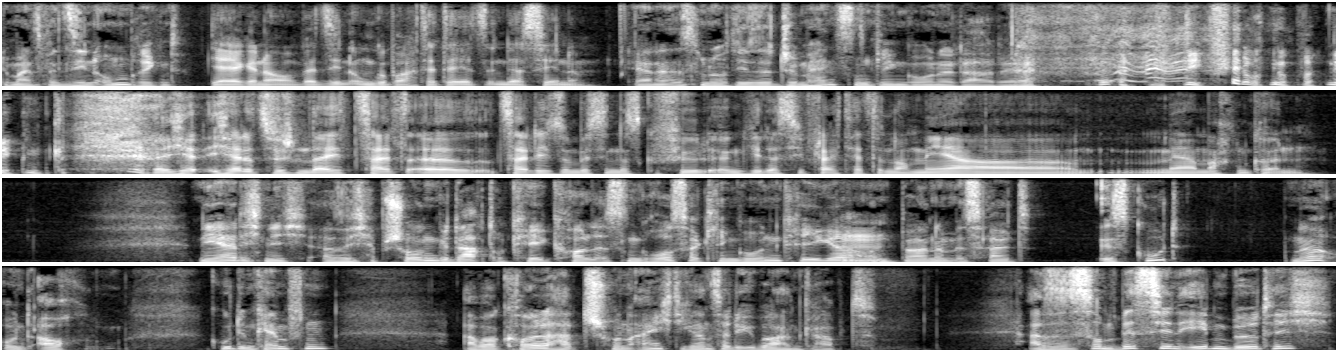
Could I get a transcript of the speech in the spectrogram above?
Du meinst, wenn sie ihn umbringt? Ja, ja, genau, wenn sie ihn umgebracht hätte jetzt in der Szene. Ja, dann ist nur noch dieser Jim Henson-Klingone da, der die Führung übernehmen kann. Ja, ich, hatte, ich hatte zwischendurch Zeit, äh, zeitlich so ein bisschen das Gefühl irgendwie, dass sie vielleicht hätte noch mehr, mehr machen können. Nee, hatte ich nicht. Also ich habe schon gedacht, okay, Cole ist ein großer Klingonenkrieger Mhm. und Burnham ist halt, ist gut, ne? Und auch gut im Kämpfen. Aber Cole hat schon eigentlich die ganze Zeit die Überhand gehabt. Also es ist so ein bisschen ebenbürtig,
